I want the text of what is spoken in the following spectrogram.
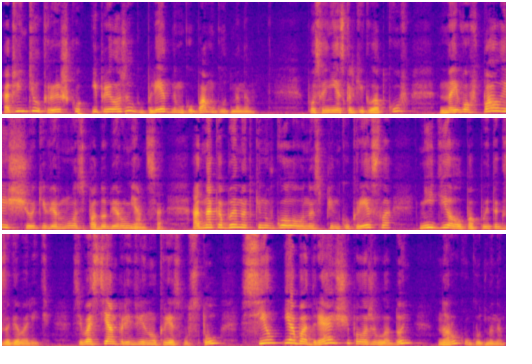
отвинтил крышку и приложил к бледным губам Гудмана. После нескольких глотков на его впалые щеки вернулось подобие румянца. Однако Бен, откинув голову на спинку кресла, не делал попыток заговорить. Себастьян придвинул креслу стул, сел и ободряюще положил ладонь на руку Гудмана.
